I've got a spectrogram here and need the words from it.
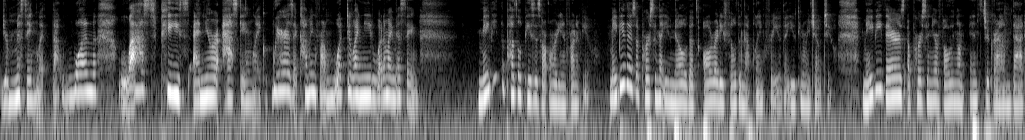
you're missing like that one last piece and you're asking like where is it coming from? What do i need? What am i missing? Maybe the puzzle pieces are already in front of you Maybe there's a person that you know that's already filled in that blank for you that you can reach out to. Maybe there's a person you're following on Instagram that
